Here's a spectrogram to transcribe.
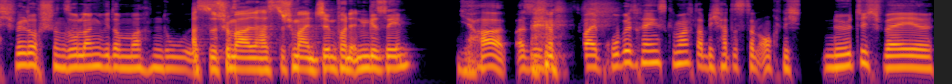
Ich will doch schon so lange wieder machen, du. Hast du schon mal, hast du schon mal ein Gym von innen gesehen? Ja, also ich habe zwei Probetrainings gemacht, aber ich hatte es dann auch nicht nötig, weil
